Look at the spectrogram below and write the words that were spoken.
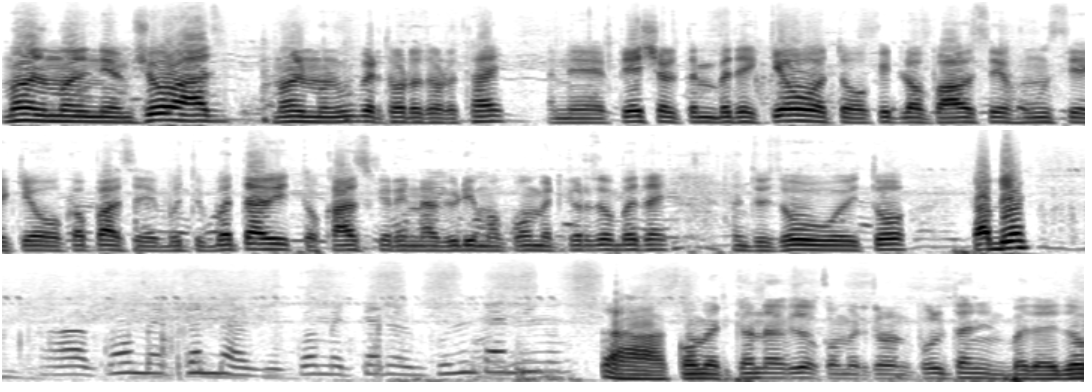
મલમલ ને એમ શો આજ. મલમલ ઉપર થોડો થોડો થાય. અને સ્પેશિયલ તમે બધા કેવો હતો? કેટલો ભાવ છે? શું છે? કેવો કપા છે? બધું બતાવી. તો ખાસ કરીને આ વિડીયોમાં કોમેન્ટ કરજો બધા અને જોવું હોય તો. કાબે હા કોમેન્ટ કરી નાખજો કોમેન્ટ કરવાનું ભૂલતા નહીં. હો. હા કોમેન્ટ કરી નાખજો કોમેન્ટ કરવાનું ભૂલતા નહીં બધા જો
